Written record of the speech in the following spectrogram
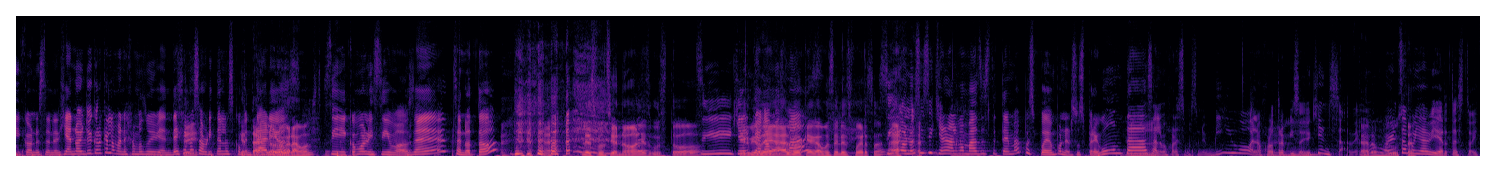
Sí, con nuestra energía. No, yo creo que lo manejamos muy bien. Déjenos ¿Sí? ahorita en los ¿Qué tal? comentarios. ¿Lo logramos? Sí, ¿cómo lo hicimos? ¿Eh? ¿Se notó? ¿Les funcionó? ¿Les gustó? Sí, ¿quieren ¿Sirvió que de hagamos algo más? que hagamos el esfuerzo? Sí, o no sé si quieren algo más de este tema, pues pueden poner sus preguntas. A lo mejor hacemos un en vivo, a lo mejor otro episodio, Mm, quién sabe. ¿no? claro, me Ahorita gusta. muy abierta estoy.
